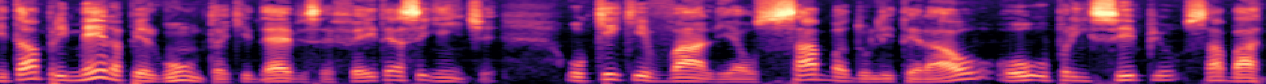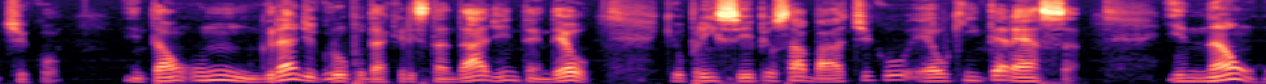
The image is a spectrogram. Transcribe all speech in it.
Então a primeira pergunta que deve ser feita é a seguinte: o que, vale? É o sábado literal ou o princípio sabático? Então, um grande grupo da cristandade entendeu que o princípio sabático é o que interessa e não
